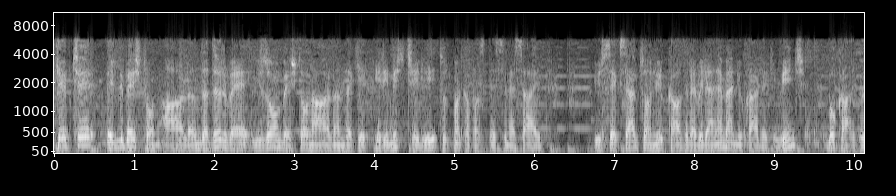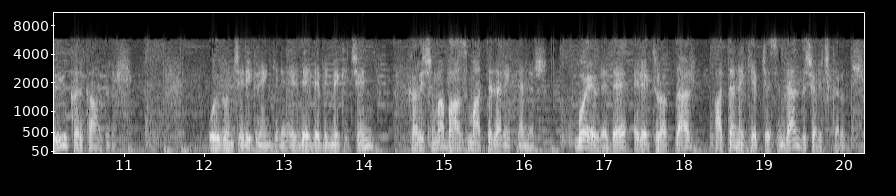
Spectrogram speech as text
Kepçe 55 ton ağırlığındadır ve 115 ton ağırlığındaki erimiş çeliği tutma kapasitesine sahip. 180 ton yük kaldırabilen hemen yukarıdaki vinç bu kargoyu yukarı kaldırır. Uygun çelik rengini elde edebilmek için karışıma bazı maddeler eklenir. Bu evrede elektrotlar Athene kepçesinden dışarı çıkarılır.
